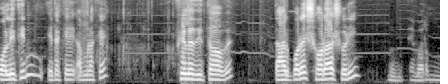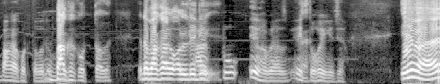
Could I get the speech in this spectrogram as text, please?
পলিথিন এটাকে আমরাকে ফেলে দিতে হবে। তারপরে সরাসরি এবার বাঁকা করতে হবে বাঁকা করতে হবে। এটা বাঁকা অলরেডি একটু এইভাবে আসবে এই তো হয়ে। গেছে। এবার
